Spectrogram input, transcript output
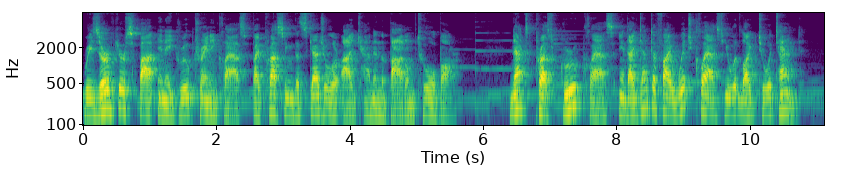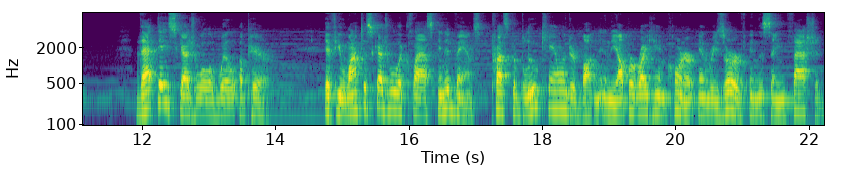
Reserve your spot in a group training class by pressing the scheduler icon in the bottom toolbar. Next, press Group Class and identify which class you would like to attend. That day's schedule will appear. If you want to schedule a class in advance, press the blue calendar button in the upper right hand corner and reserve in the same fashion.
